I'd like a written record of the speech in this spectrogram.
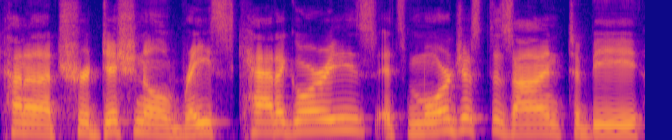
kind of traditional race categories. It's more just designed to be,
